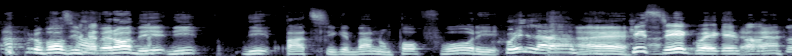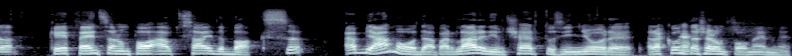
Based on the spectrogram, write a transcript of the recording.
A proposito Ah. però di, di- di pazzi che vanno un po' fuori, Quella eh, che eh, segue che hai eh, fatto. che pensano un po' outside the box, abbiamo da parlare di un certo signore. Raccontacelo un po', Memme.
